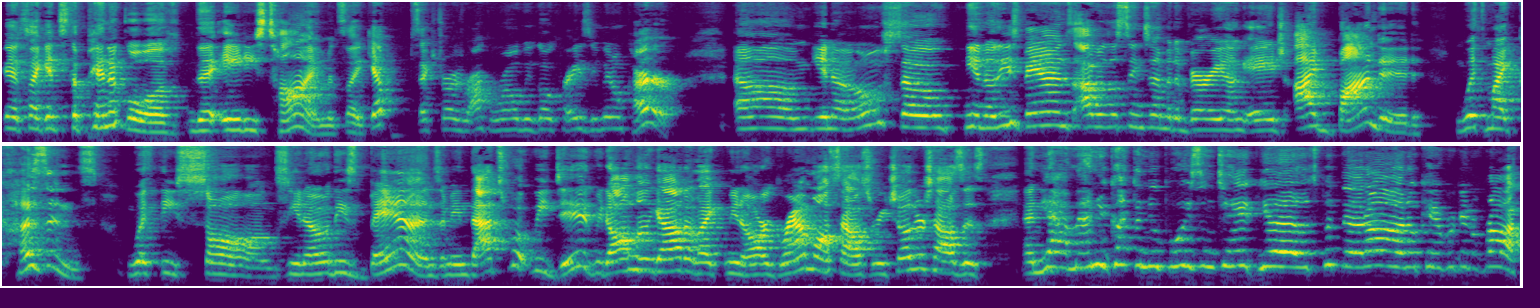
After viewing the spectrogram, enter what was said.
it's like it's the pinnacle of the '80s time. It's like, yep, sex, drugs, rock and roll. We go crazy. We don't care um, you know, so you know these bands. I was listening to them at a very young age. I bonded with my cousins with these songs. You know, these bands. I mean, that's what we did. We'd all hung out at like you know our grandma's house or each other's houses, and yeah, man, you got the new Poison tape. Yeah, let's put that on. Okay, we're gonna rock.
